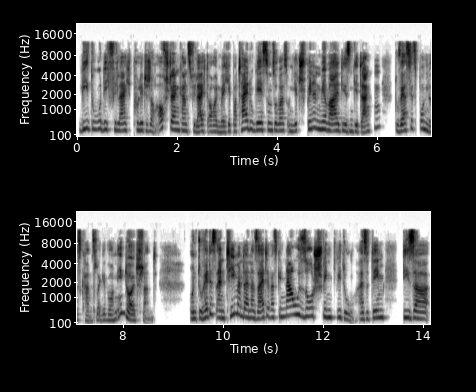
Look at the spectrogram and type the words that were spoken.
wie du dich vielleicht politisch auch aufstellen kannst, vielleicht auch in welche Partei du gehst und sowas. Und jetzt spinnen wir mal diesen Gedanken, du wärst jetzt Bundeskanzler geworden in Deutschland. Und du hättest ein Team an deiner Seite, was genauso schwingt wie du. Also dem dieser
